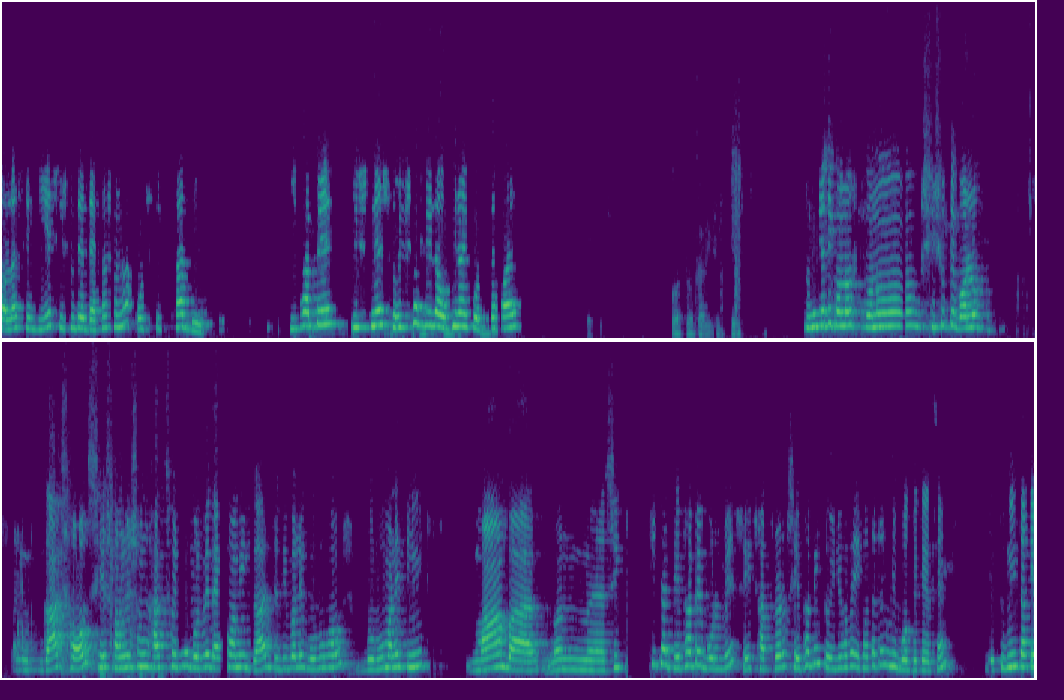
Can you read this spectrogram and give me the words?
ডলাসে গিয়ে শিশুদের দেখাশোনা ও শিক্ষা দিক কীভাবে কৃষ্ণের শৈশব লীলা অভিনয় করতে হয়? তুমি যদি কোনো কোনো শিশুকে বলো মানে গাছ হও, সে সঙ্গে সঙ্গে হাত ছড়িয়ে বলবে, দেখো আমি গাছ, যদি বলে গরু হও, গরু মানে তিনি মা বা শিক্ষিকা যেভাবে বলবে সেই ছাত্ররা সেভাবেই তৈরি হবে। এই কথাটাই উনি বলতে চেয়েছেন যে তুমি তাকে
